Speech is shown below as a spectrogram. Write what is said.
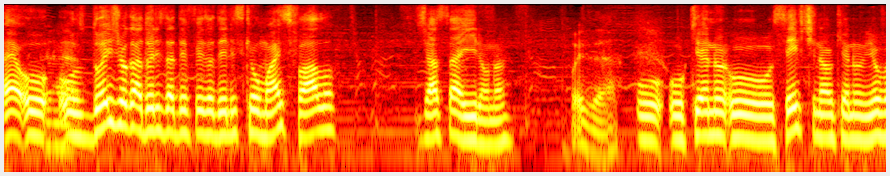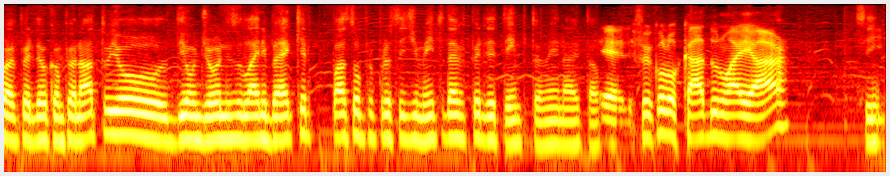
É, o, é. os dois jogadores da defesa deles que eu mais falo já saíram, né? Pois é. O, o, Keanu, o safety, né, o Keanu Neal vai perder o campeonato e o Dion Jones, o linebacker, passou pro procedimento deve perder tempo também, né, e tal. É, ele foi colocado no IR Sim.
